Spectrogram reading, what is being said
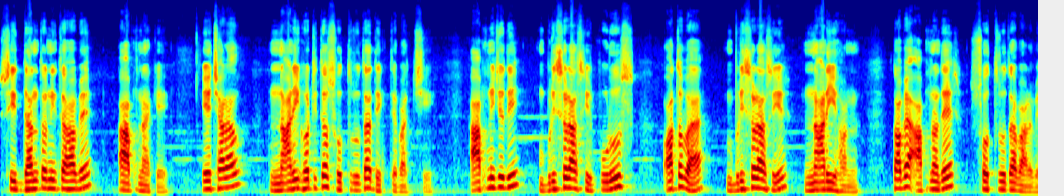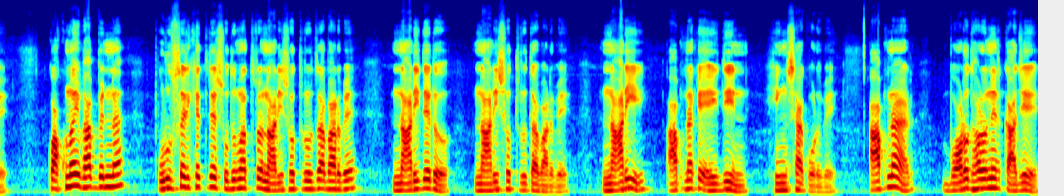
সিদ্ধান্ত নিতে হবে আপনাকে। এছাড়াও নারী ঘটিত শত্রুতা দেখতে পাচ্ছি। আপনি যদি বৃষরাশির পুরুষ অথবা বৃষ রাশির নারী হন, তবে আপনাদের শত্রুতা বাড়বে। কখনোই ভাববেন না, পুরুষের ক্ষেত্রে শুধুমাত্র নারী শত্রুতা বাড়বে, নারীদেরও নারী শত্রুতা বাড়বে। নারী আপনাকে এই দিন হিংসা করবে। আপনার বড় ধরনের কাজে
